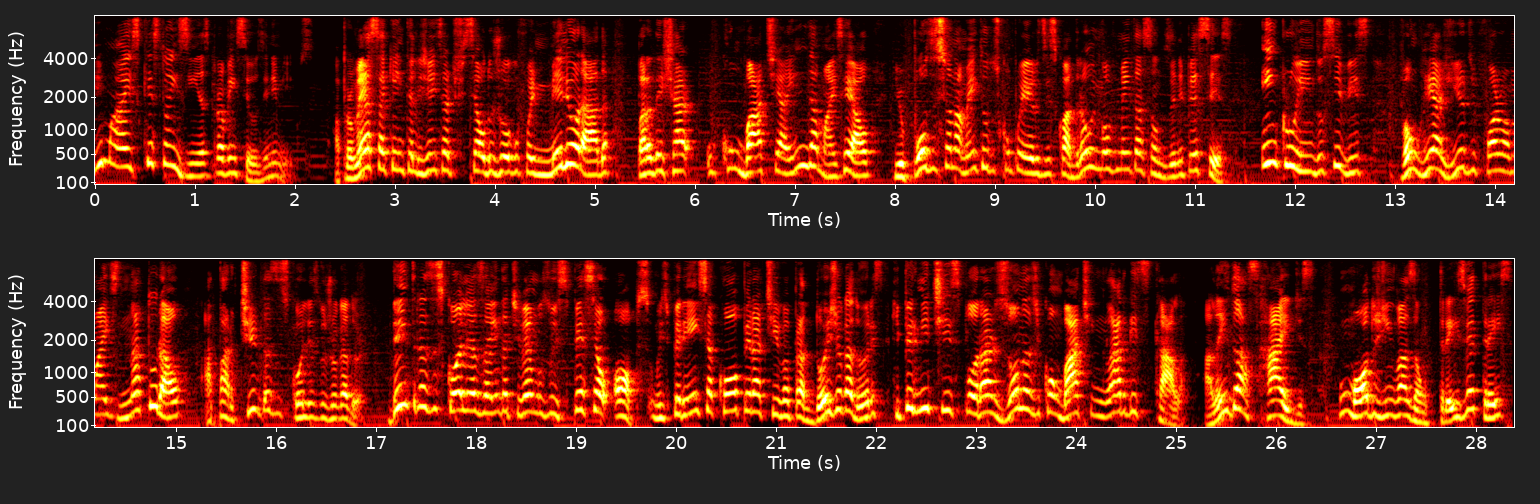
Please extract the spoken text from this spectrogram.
e mais questõezinhas para vencer os inimigos. A promessa é que a inteligência artificial do jogo foi melhorada para deixar o combate ainda mais real e o posicionamento dos companheiros de esquadrão e movimentação dos NPCs, incluindo os civis, vão reagir de forma mais natural a partir das escolhas do jogador. Dentre as escolhas, ainda tivemos o Special Ops, uma experiência cooperativa para dois jogadores que permite explorar zonas de combate em larga escala. Além das raids, um modo de invasão 3v3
